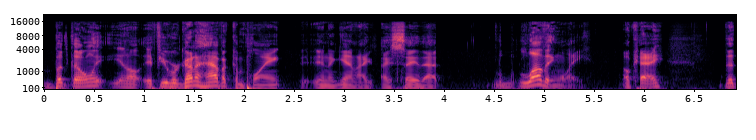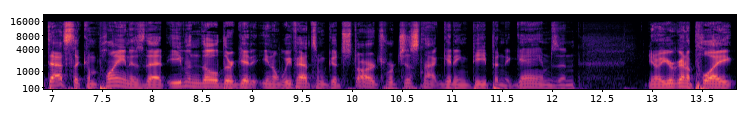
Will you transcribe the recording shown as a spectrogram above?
but the only, you know, if you were going to have a complaint, and again, I, I say that lovingly, okay, that that's the complaint is that even though they're getting, you know, we've had some good starts, we're just not getting deep into games. And, you know, you're going to play,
